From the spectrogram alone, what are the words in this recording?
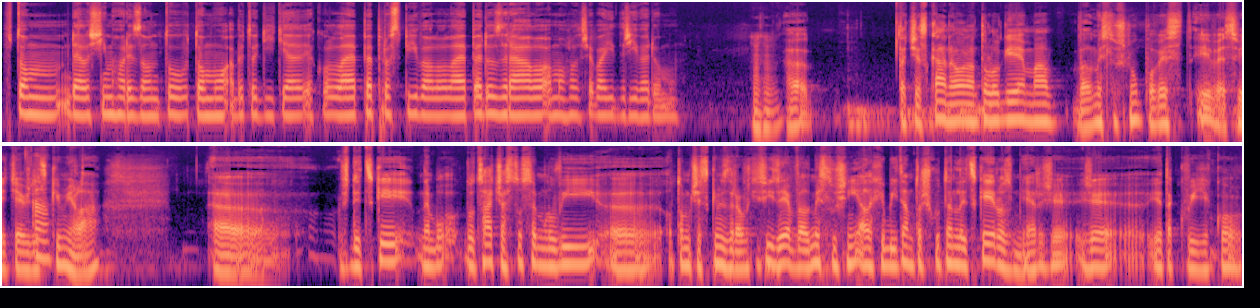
v tom delším horizontu tomu, aby to dítě jako lépe prospívalo, lépe dozrálo a mohlo třeba jít dříve domů. Mm-hmm. Ta česká neonatologie má velmi slušnou pověst i ve světě, vždycky a. měla. Vždycky, nebo docela často se mluví o tom českém zdravotnictví, že je velmi slušný, ale chybí tam trošku ten lidský rozměr, že, že je takový jako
